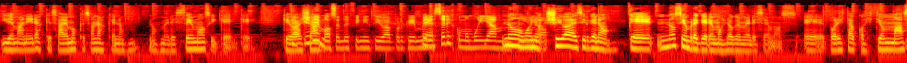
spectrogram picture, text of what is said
y de maneras que sabemos que son las que nos, nos merecemos y que, que, que ¿Qué vaya. queremos en definitiva? Porque merecer es como muy amplio. No, bueno, yo iba a decir que no, que no siempre queremos lo que merecemos, eh, por esta cuestión más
